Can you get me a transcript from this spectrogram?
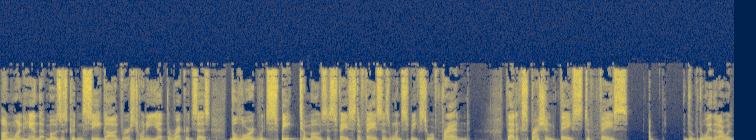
on one hand, that Moses couldn't see God, verse 20, yet the record says the Lord would speak to Moses face to face as one speaks to a friend. That expression, face to face, the, the way that I would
